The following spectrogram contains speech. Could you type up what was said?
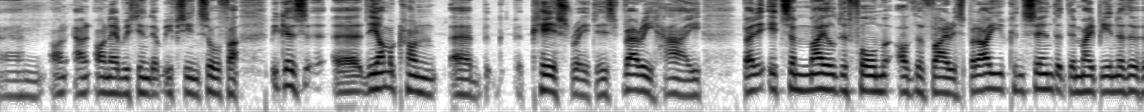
um, on, on, everything that we've seen so far because uh, the Omicron uh, case rate is very high, but it's a milder form of the virus. But are you concerned that there might be another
